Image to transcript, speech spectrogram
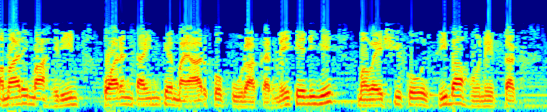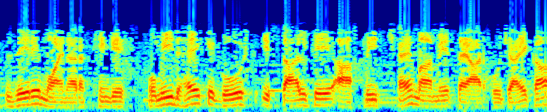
ہمارے ماہرین کوارنٹائن کے معیار کو پورا کرنے کے لیے مویشی کو ذبح ہونے تک زیر معائنہ رکھیں گے۔ امید ہے کہ گوشت اس سال کے آخری چھ ماہ میں تیار ہو جائے گا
